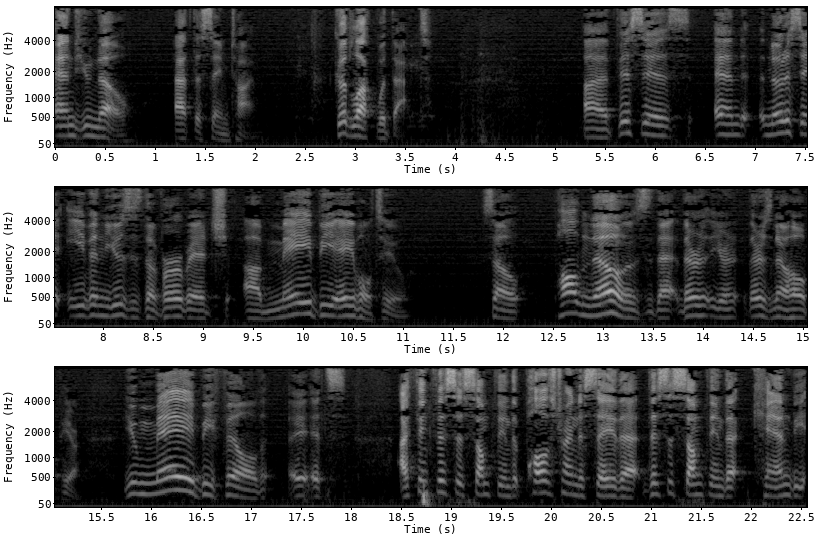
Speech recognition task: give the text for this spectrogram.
and you know at the same time. Good luck with that. Uh, this is, and notice it even uses the verbiage uh, may be able to. So Paul knows that there, there's no hope here. You may be filled. It's, I think this is something that Paul is trying to say that this is something that can be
